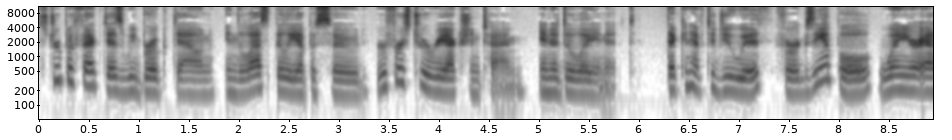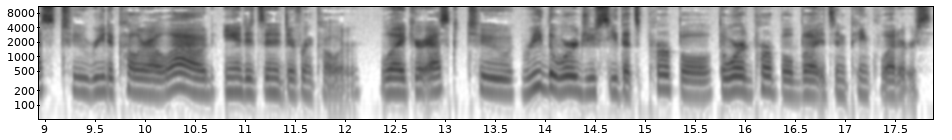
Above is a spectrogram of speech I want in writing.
Stroop effect, as we broke down in the last Billlie episode, refers to a reaction time and a delay in it. That can have to do with, for example, when you're asked to read a color out loud and it's in a different color. Like you're asked to read the word you see that's purple, the word purple, but it's in pink letters.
